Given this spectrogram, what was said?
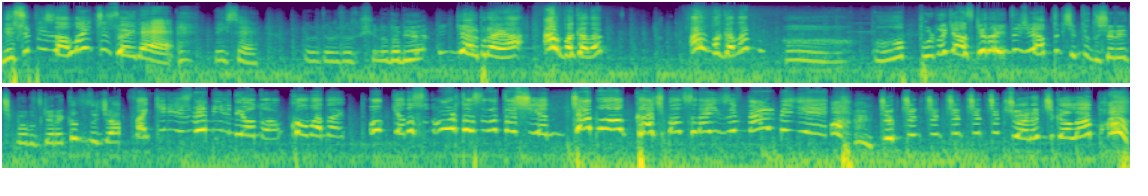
Ne sürpriz Allah için söyle. Neyse. Dur dur dur şunu da bir gel buraya. Al bakalım. Al bakalım. Hop buradaki asker ayıtı şey yaptık. Şimdi dışarıya çıkmamız gerek hızlıca. Fakir yüzme bilmiyordu. Kovanı okyanusun ortasına taşıyın. Çabuk kaçmasına izin vermeyin. Ah, çık çık çık çık çık çık şöyle çıkalım. Ah,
